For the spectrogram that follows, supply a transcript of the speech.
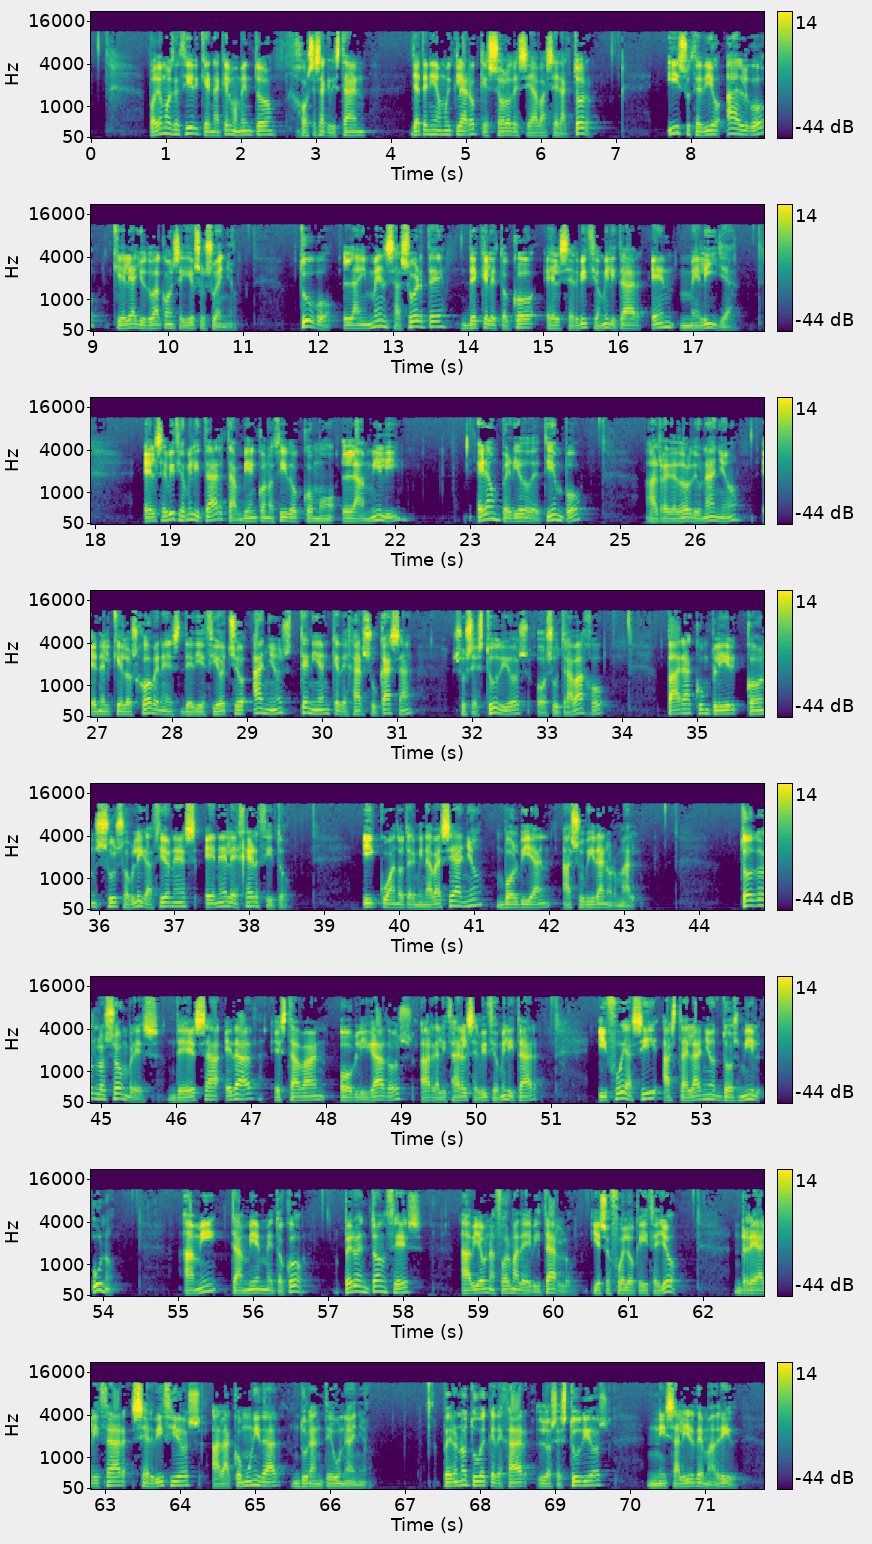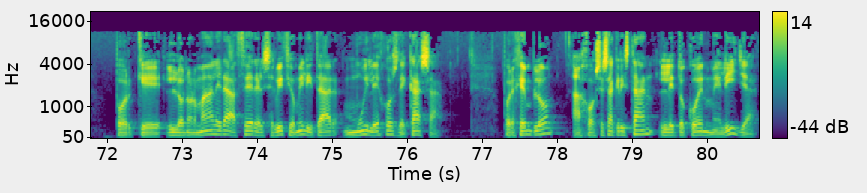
Podemos decir que en aquel momento José Sacristán ya tenía muy claro que solo deseaba ser actor, y sucedió algo que le ayudó a conseguir su sueño. Tuvo la inmensa suerte de que le tocó el servicio militar en Melilla. El servicio militar, también conocido como la mili, era un periodo de tiempo, alrededor de un año, en el que los jóvenes de 18 años tenían que dejar su casa, sus estudios o su trabajo para cumplir con sus obligaciones en el ejército. Y cuando terminaba ese año, volvían a su vida normal. Todos los hombres de esa edad estaban obligados a realizar el servicio militar y fue así hasta el año 2001. A mí también me tocó, pero entonces había una forma de evitarlo, y eso fue lo que hice yo, realizar servicios a la comunidad durante un año. Pero no tuve que dejar los estudios ni salir de Madrid, porque lo normal era hacer el servicio militar muy lejos de casa. Por ejemplo, a José Sacristán le tocó en Melilla,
